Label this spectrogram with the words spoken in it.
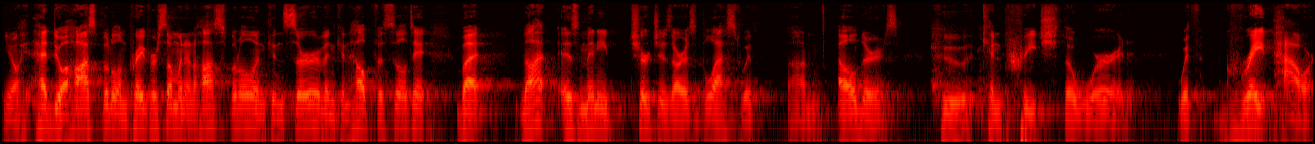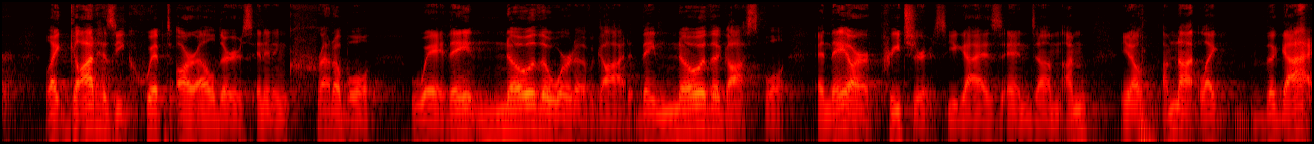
you know, head to a hospital and pray for someone in a hospital and can serve and can help facilitate. But not as many churches are as blessed with um, elders who can preach the word with great power like God has equipped our elders in an incredible way. They know the Word of God, they know the gospel, and they are preachers, you guys. And um, I'm, you know, I'm not like the guy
